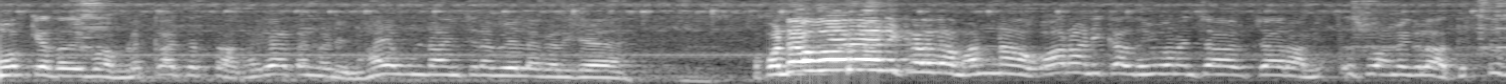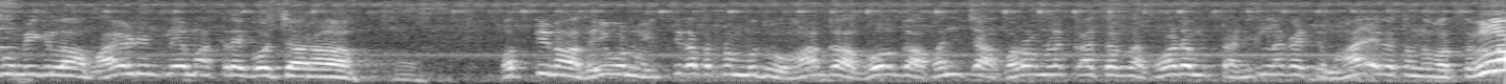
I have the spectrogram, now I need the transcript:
ಮೋಕ್ಯ ದೈವ ಲೆಕ್ಕಾಚರ್ತ ತಂಗಡಿ ಮಾಯ ಉಂಡಾಂಚಿನ ವೇಳೆಗಳಿಗೆ ಅಪನ ವಾರಾಣಿಕಳದ ಮನ್ನ ಕಳೆದ ದೈವನಂಚ ವಿಚಾರ ಮಿತ್ರ ಸ್ವಾಮಿಗಳ ತಿತ್ತು ಭೂಮಿಗಳ ಮಾಯಡಿಂಟ್ಲೆ ಮಾತ್ರ ಗೋಚಾರ. ಹೊತ್ತಿನ ದೈವನು ಇತ್ತಿರ ತಕ್ಕಂಬುದು ಆಗ ಭೋಗ, ಪಂಚ, ಪರಮ ಲೆಕ್ಕಾಚಾರದ ಕೋಡೆ ಮುಟ್ಟ ನಿಲ್ಲಗೈತೆ ಮಾಯಗ ತಂದು ಬರ್ತಲ್ಲ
